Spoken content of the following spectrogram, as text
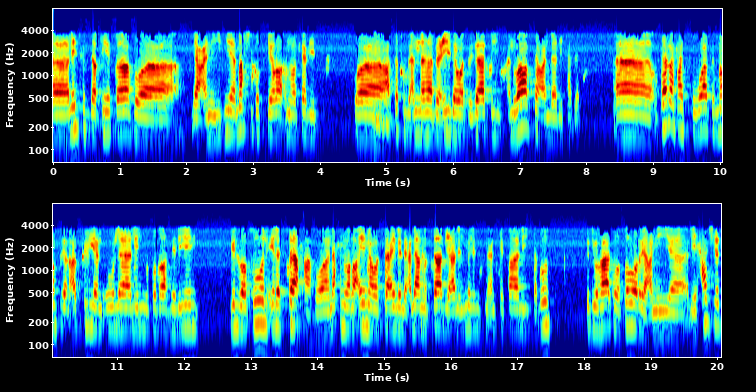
ليست دقيقة ويعني هي محض افتراء وكذب وأعتقد أنها بعيدة وتجافي الواقع الذي حدث. سمحت قوات المنطقة العسكريه الأولى للمتظاهرين بالوصول إلى الساحة. ونحن رأينا وسائل الإعلام التابعة للمجلس الانتقالي تبث فيديوهات وصور يعني لحشد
